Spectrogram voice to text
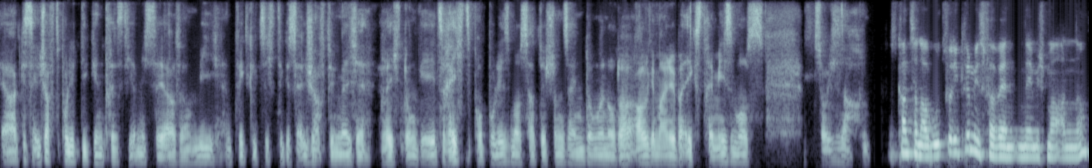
ja, Gesellschaftspolitik interessiert mich sehr. Also wie entwickelt sich die Gesellschaft, in welche Richtung geht's? Rechtspopulismus hatte ich schon Sendungen oder allgemein über Extremismus, solche Sachen. Das kannst du dann auch gut für die Krimis verwenden, nehme ich mal an, ne?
